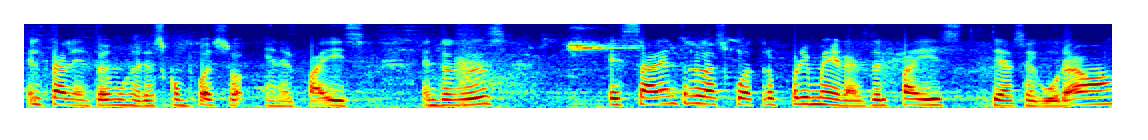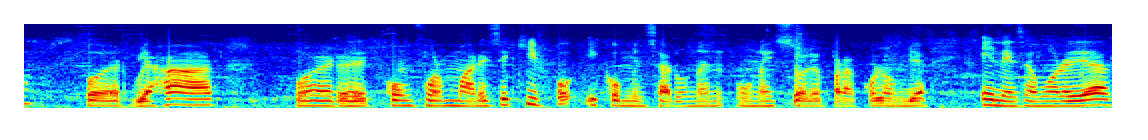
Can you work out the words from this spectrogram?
el talento de mujeres compuesto en el país. Entonces, estar entre las cuatro primeras del país te aseguraba poder viajar, poder eh, conformar ese equipo y comenzar una, una historia para Colombia en esa modalidad.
